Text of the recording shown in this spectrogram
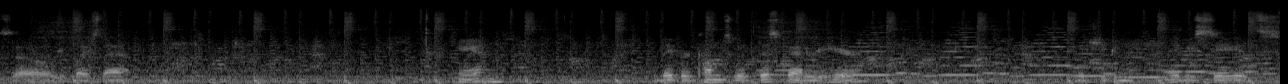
So replace that. And the Vapor comes with this battery here, which you can maybe see it's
